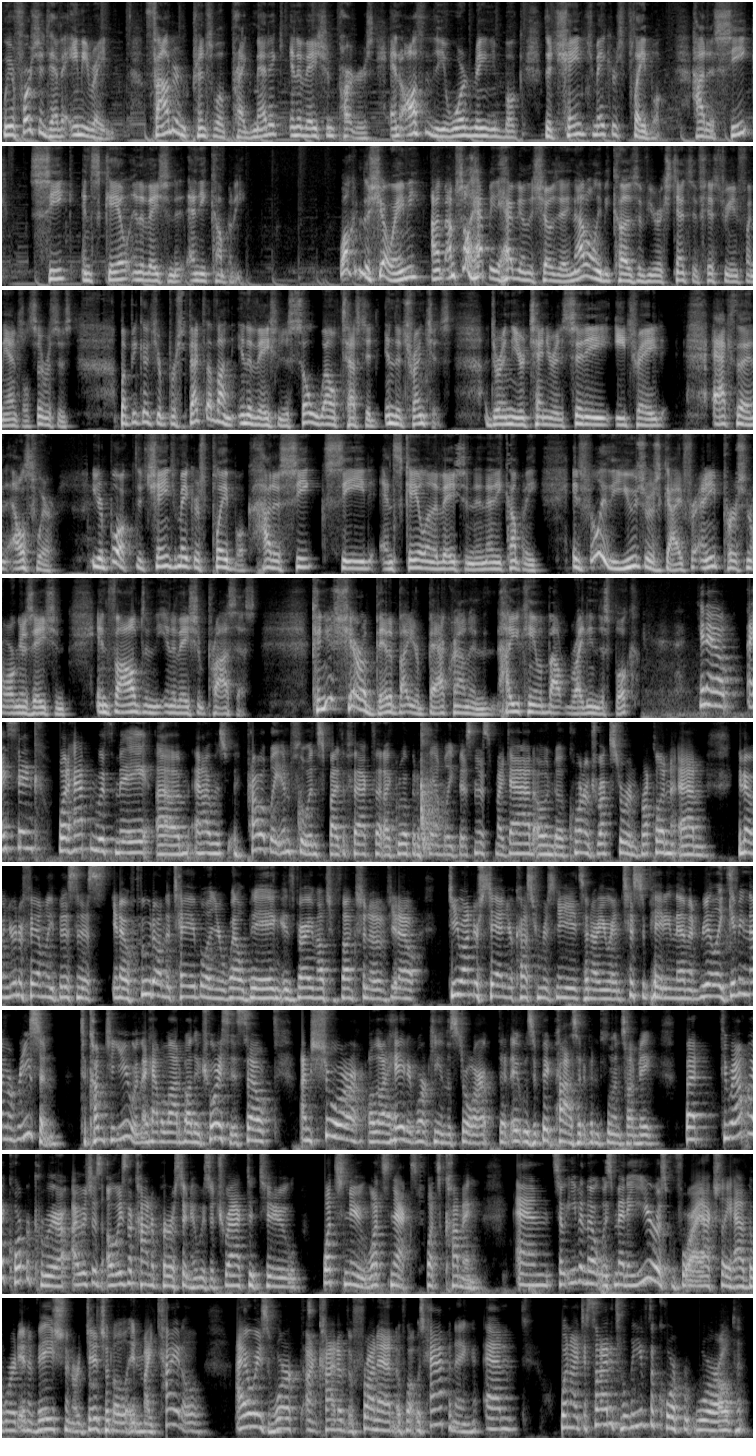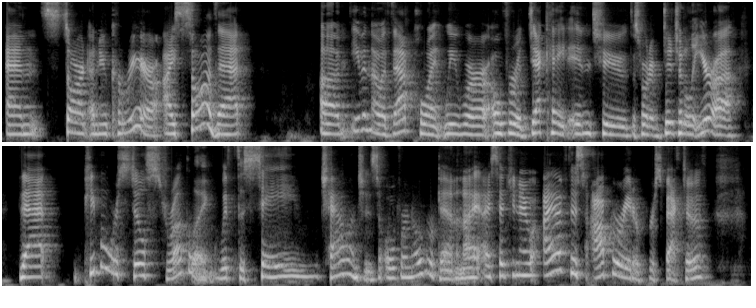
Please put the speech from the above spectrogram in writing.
We are fortunate to have Amy Radin, founder and principal of Pragmatic Innovation Partners and author of the award winning book, The Changemakers Playbook How to Seek, Seed, and Scale Innovation at Any Company. Welcome to the show, Amy. I'm, I'm, so happy to have you on the show today, not only because of your extensive history in financial services, but because your perspective on innovation is so well tested in the trenches during your tenure at Citi, E Trade, AXA, and elsewhere. Your book, The Changemakers Playbook How to Seek, Seed, and Scale Innovation in Any Company, is really the user's guide for any person or organization involved in the innovation process. Can you share a bit about your background and how you came about writing this book? You know, I think what happened with me, um, and I was probably influenced by the fact that I grew up in a family business. My dad owned a corner drugstore in Brooklyn. And, you know, when you're in a family business, you know, food on the table and your well being is very much a function of, you know, do you understand your customers' needs and are you anticipating them and really giving them a reason to come to you and they have a lot of other choices. So I'm sure, although I hated working in the store, that it was a big positive influence on me. But throughout my corporate career, I was just always the kind of person who was attracted to what's new, what's next, what's coming. And so even though it was many years before I actually had the word innovation or digital in my title, I always worked on kind of the front end of what was happening. And when I decided to leave the corporate world and start a new career, I saw that um, even though at that point we were over a decade into the sort of digital era, that people were still struggling with the same challenges over and over again. And I, I said, you know, I have this operator perspective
